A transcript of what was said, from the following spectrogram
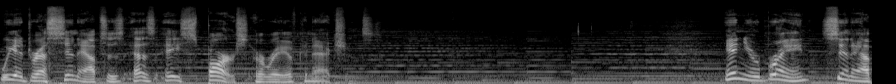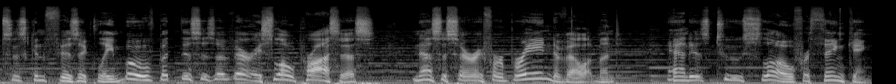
we address synapses as a sparse array of connections. In your brain, synapses can physically move, but this is a very slow process necessary for brain development and is too slow for thinking.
